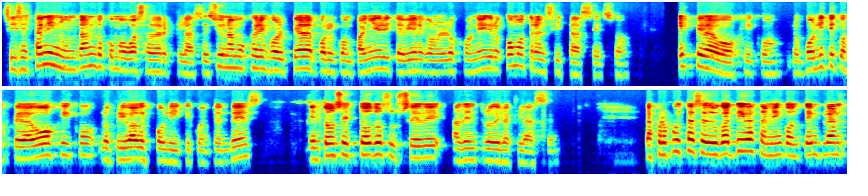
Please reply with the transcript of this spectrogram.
Si se están inundando, ¿cómo vas a dar clase? Si una mujer es golpeada por el compañero y te viene con el ojo negro, ¿cómo transitas eso? Es pedagógico. Lo político es pedagógico, lo privado es político, ¿entendés? Entonces todo sucede adentro de la clase. Las propuestas educativas también contemplan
